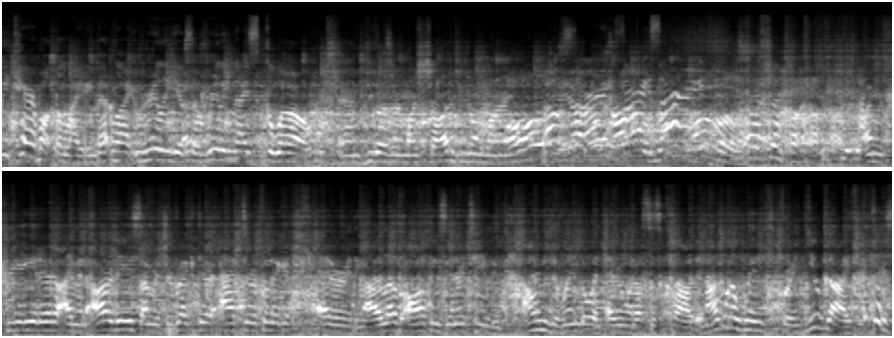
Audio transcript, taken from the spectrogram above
we care about the lighting. That light really gives a really nice glow. And you guys are in my shot if you don't mind. Oh, I'm an artist, I'm a director, actor, filmmaker, everything. I love all things entertainment. I'm the rainbow in everyone else's cloud, and I want to win for you guys. Look at this,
